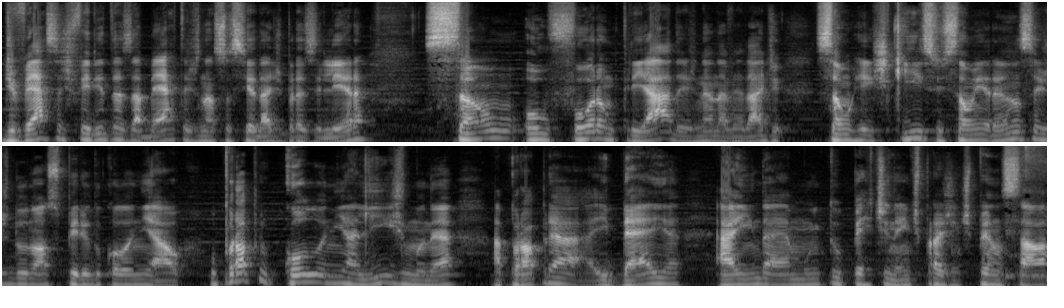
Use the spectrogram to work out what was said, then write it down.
diversas feridas abertas na sociedade brasileira são ou foram criadas, né, na verdade, são resquícios, são heranças do nosso período colonial. O próprio colonialismo, né, a própria ideia ainda é muito pertinente para a gente pensar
